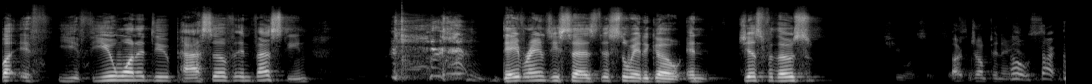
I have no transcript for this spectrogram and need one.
But if if you want to do passive investing, Dave Ramsey says this is the way to go. And just for those, she wants Uh, jump in there. Oh, sorry.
